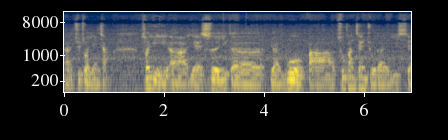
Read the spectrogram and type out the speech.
呃去做演讲，所以呃也是一个人物把触犯建筑的一些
